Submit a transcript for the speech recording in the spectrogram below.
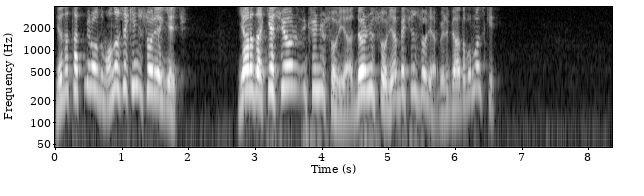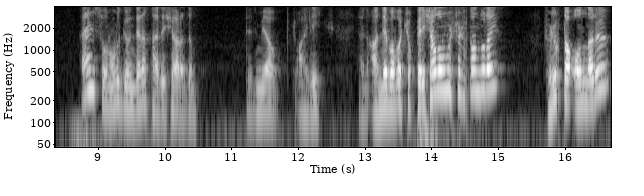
Ya da tatmin oldum. Ondan sonra ikinci soruya geç. Yarıda kesiyor. Üçüncü soruya. Dördüncü soruya. Beşinci soruya. Böyle bir adam olmaz ki. En son onu gönderen kardeşi aradım. Dedim ya aile yani anne baba çok perişan olmuş çocuktan dolayı. Çocuk da onları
